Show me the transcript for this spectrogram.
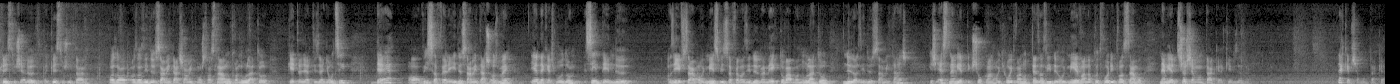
Krisztus előtt, vagy Krisztus után, az, a, az az időszámítás, amit most használunk, a nullától 2018-ig, de a visszafelé időszámítás az meg érdekes módon szintén nő az évszám, ahogy mész visszafel az időben még tovább a nullától, nő az időszámítás, és ezt nem értik sokan, hogy hogy van ott ez az idő, hogy miért vannak ott fordítva a számok. Nem ért, sosem mondták el, képzeld Nekem sem mondták el.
